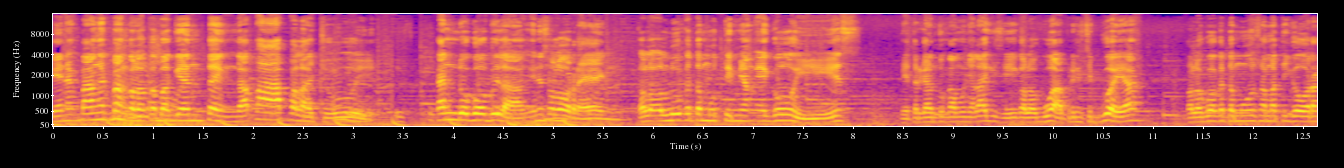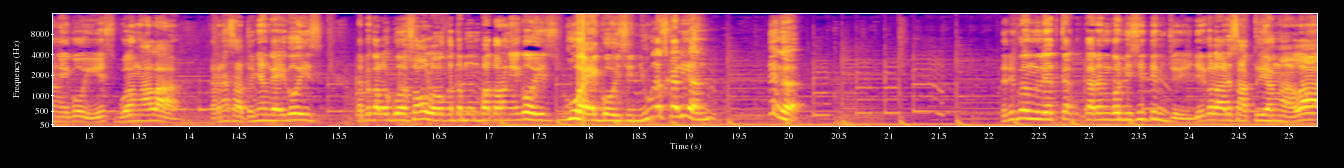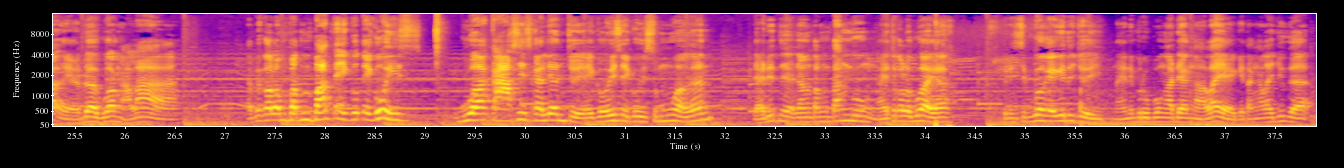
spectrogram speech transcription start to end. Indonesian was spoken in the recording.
Gak enak banget bang kalau ke bagian tank, nggak apa-apa lah cuy. Kan udah gue bilang ini solo rank. Kalau lu ketemu tim yang egois, ya tergantung kamunya lagi sih. Kalau gua prinsip gua ya, kalau gua ketemu sama tiga orang egois, gua ngalah karena satunya nggak egois. Tapi kalau gua solo ketemu empat orang egois, gua egoisin juga sekalian. Ya enggak? Jadi gua ngelihat ke- keadaan kondisi tim cuy. Jadi kalau ada satu yang ngalah, ya udah gua ngalah. Tapi kalau empat empatnya ikut egois, gua kasih sekalian cuy, egois egois semua kan. Jadi tidak tanggung tanggung. Nah itu kalau gua ya, prinsip gua kayak gitu cuy. Nah ini berhubung ada yang ngalah ya kita ngalah juga.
